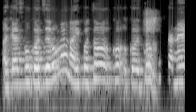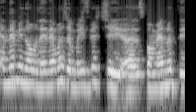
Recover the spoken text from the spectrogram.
a kad smo kod cerumena i kod, to, kod toga ne, neminovne ne možemo izbjeći e, spomenuti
